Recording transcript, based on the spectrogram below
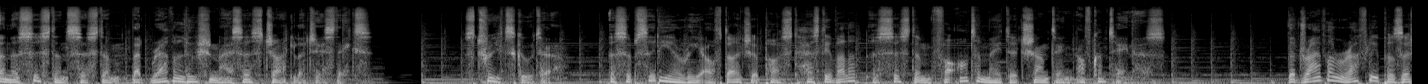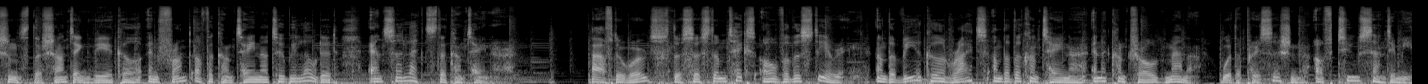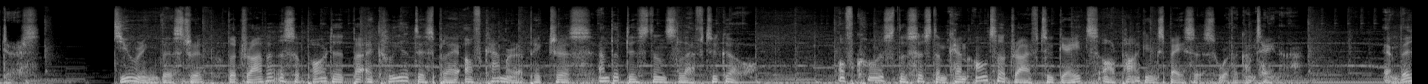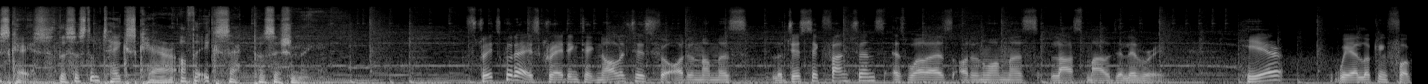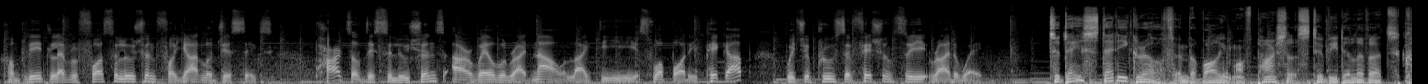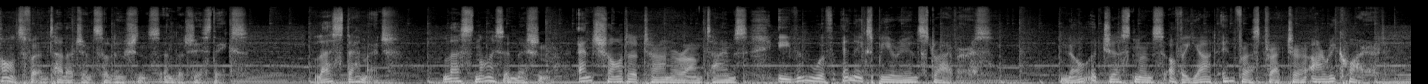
an assistance system that revolutionizes yard logistics. StreetScooter, a subsidiary of Deutsche Post has developed a system for automated shunting of containers. The driver roughly positions the shunting vehicle in front of the container to be loaded and selects the container. Afterwards, the system takes over the steering and the vehicle rides under the container in a controlled manner with a precision of 2 centimeters. During this trip, the driver is supported by a clear display of camera pictures and the distance left to go. Of course, the system can also drive to gates or parking spaces with a container. In this case, the system takes care of the exact positioning. StreetScooter is creating technologies for autonomous logistic functions as well as autonomous last mile delivery. Here we are looking for a complete level 4 solution for yard logistics. Parts of these solutions are available right now, like the swap body pickup, which improves efficiency right away. Today's steady growth in the volume of parcels to be delivered calls for intelligent solutions in logistics. Less damage, less noise emission and shorter turnaround times even with inexperienced drivers. No adjustments of the yard infrastructure are required.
